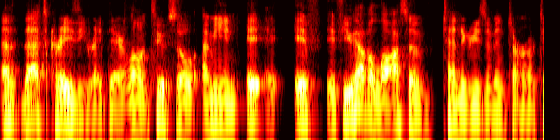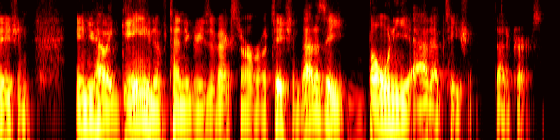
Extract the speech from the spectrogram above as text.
That's crazy right there alone too. So I mean, it, if if you have a loss of 10 degrees of internal rotation and you have a gain of 10 degrees of external rotation, that is a bony adaptation that occurs,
